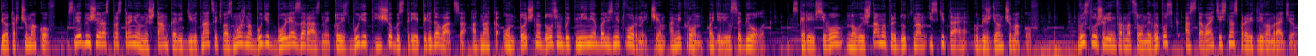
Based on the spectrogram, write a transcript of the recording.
Петр Чумаков. Следующий распространенный штамм COVID-19, возможно, будет более заразный, то есть будет еще быстрее передаваться, однако он точно должен быть менее болезнетворный, чем омикрон, поделился биолог. Скорее всего, новые штаммы придут к нам из Китая, убежден Чумаков. Вы слушали информационный выпуск. Оставайтесь на справедливом радио.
